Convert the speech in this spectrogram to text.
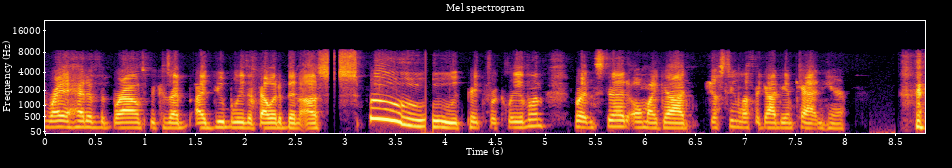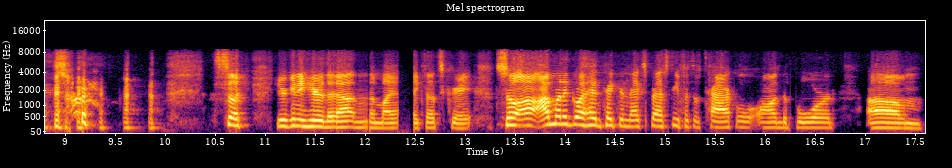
right ahead of the Browns because I, I do believe that that would have been a smooth pick for Cleveland. But instead, oh my God, Justine left the goddamn cat in here. so, so you're going to hear that on the mic. That's great. So uh, I'm going to go ahead and take the next best defensive tackle on the board. Um,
